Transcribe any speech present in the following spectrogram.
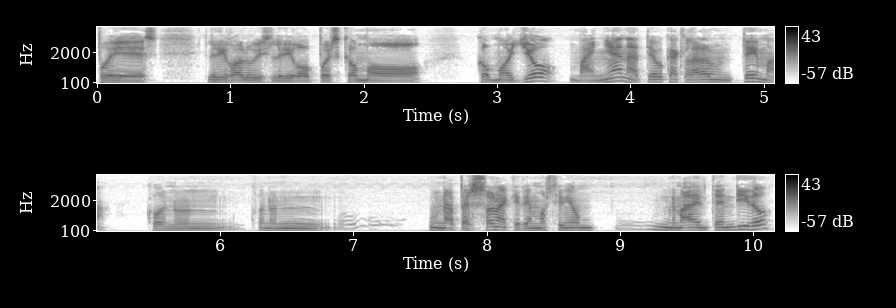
pues le digo a Luis, le digo, pues como, como yo mañana tengo que aclarar un tema con un, con un, una persona que hemos tenido un, un malentendido,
